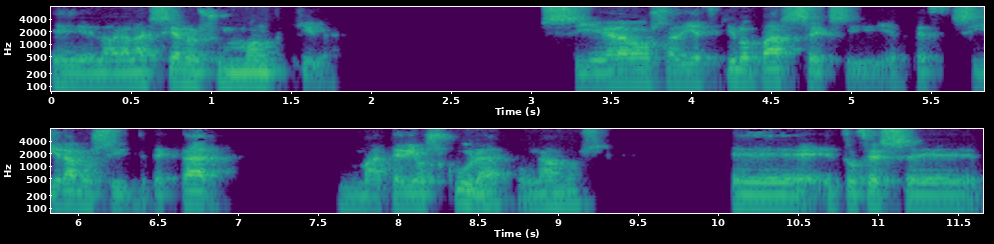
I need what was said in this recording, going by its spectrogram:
eh, la galaxia no es un Mont killer. Si llegáramos a 10 kiloparsecs y siguiéramos sin detectar materia oscura, pongamos, eh, entonces eh,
